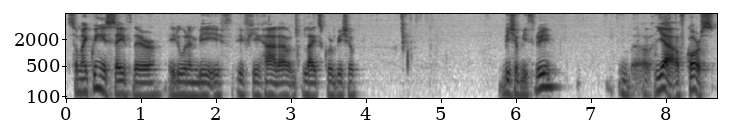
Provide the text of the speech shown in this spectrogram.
So my queen is safe there. It wouldn't be if, if he had a light square bishop. Bishop e3. Uh, yeah, of course.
